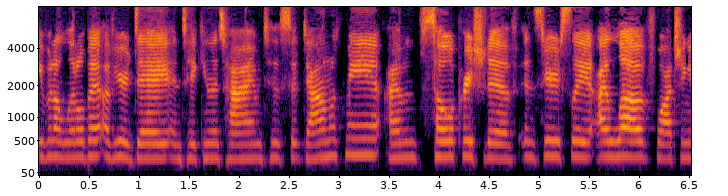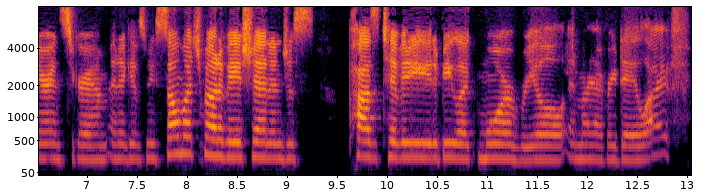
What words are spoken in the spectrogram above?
even a little bit of your day and taking the time to sit down with me. I'm so appreciative. And seriously, I love watching your Instagram and it gives me so much motivation and just positivity to be like more real in my everyday life.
